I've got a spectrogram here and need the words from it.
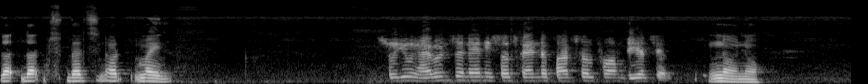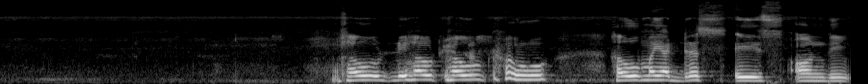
That that's that's not mine. So you haven't sent any such kind of parcel from DHL? No, no. How how how how how my address is on the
